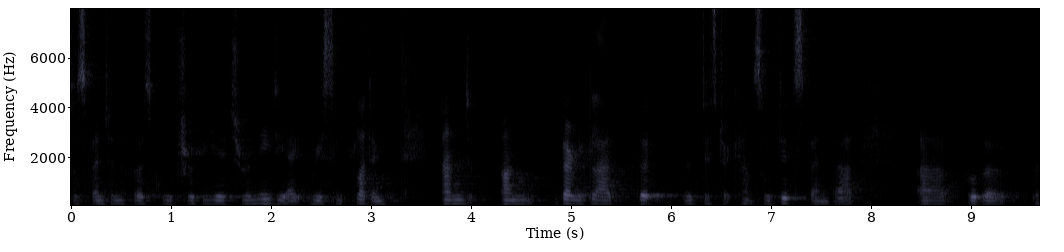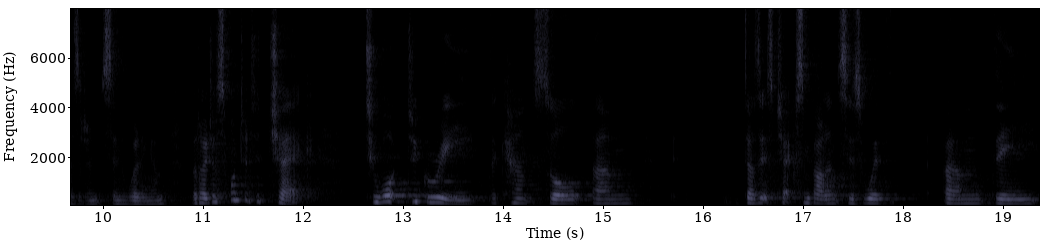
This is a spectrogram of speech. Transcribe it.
was spent in the first quarter of the year to remediate recent flooding. And I'm very glad that the District Council did spend that uh, for the residents in Willingham. But I just wanted to check to what degree the council um, does its checks and balances with um, the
